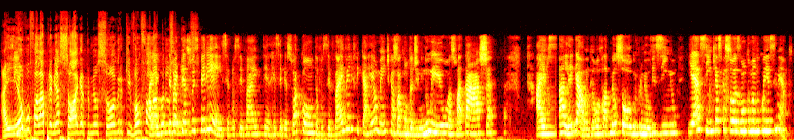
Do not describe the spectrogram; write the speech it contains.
Aí Sim. eu vou falar para minha sogra, para meu sogro, que vão falar Aí você vai amigos. ter a sua experiência, você vai ter, receber sua conta, você vai verificar realmente que a sua conta diminuiu, a sua taxa. Aí você, ah, legal, então eu vou falar pro meu sogro, pro meu vizinho. E é assim que as pessoas vão tomando conhecimento.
